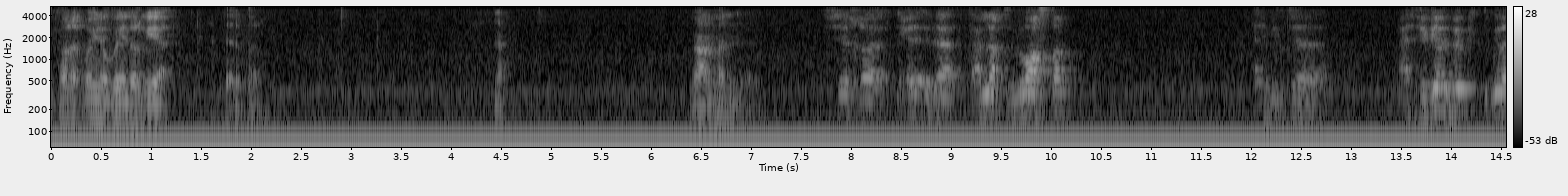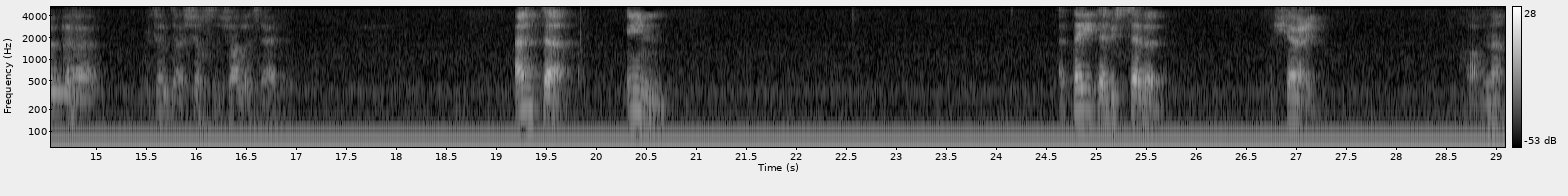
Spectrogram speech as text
الفرق بينه وبين الرياء. حتى نفرق نعم. نعم من؟ الشيخ الحين إذا تعلقت بالواسطة يعني قلت يعني في قلبك تقول أنها معتمد على الشخص إن شاء الله يساعده. أنت إن أتيت بالسبب الشرعي عرفنا؟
